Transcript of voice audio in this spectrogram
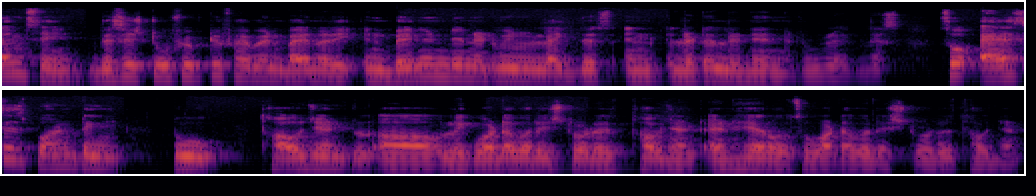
I'm saying this is 255 in binary. In big Endian it will be like this. In little Endian it will be like this. So S is pointing to thousand uh, like whatever is stored as thousand and here also whatever is stored as thousand.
